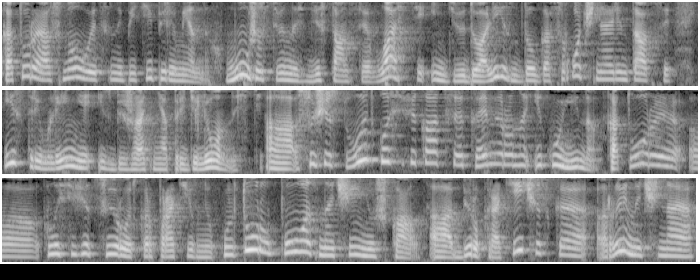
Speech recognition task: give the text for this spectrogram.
которая основывается на пяти переменных. Мужественность, дистанция власти, индивидуализм, долгосрочная ориентация и стремление избежать неопределенности. А, Существует классификация Кэмерона и Куина, которые а, классифицируют корпоративную культуру по значению шкал. А, Бюрократическая, рыночная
